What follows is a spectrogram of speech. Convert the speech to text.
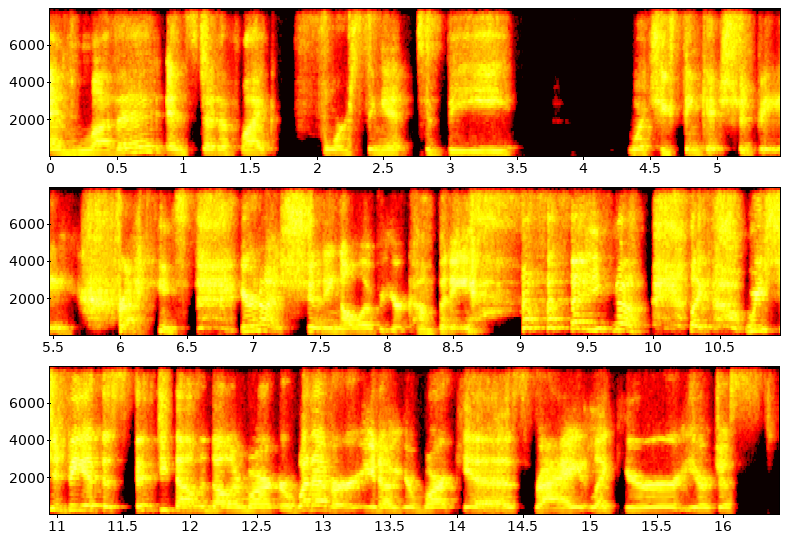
and love it instead of like forcing it to be what you think it should be, right? You're not shitting all over your company. you know, like we should be at this $50,000 mark or whatever, you know, your mark is, right? Like you're you're just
